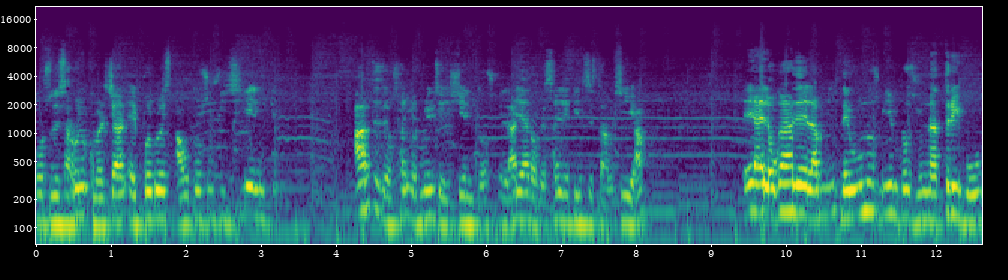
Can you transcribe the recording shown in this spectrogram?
Por su desarrollo comercial, el pueblo es autosuficiente. Antes de los años 1600, el área donde Silent se establecía era el hogar de, de unos miembros de una tribu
